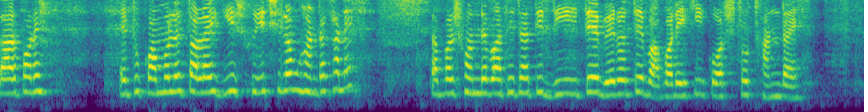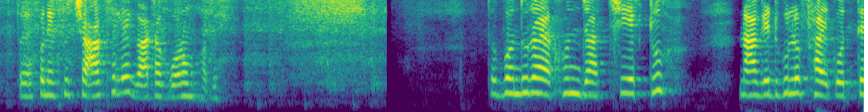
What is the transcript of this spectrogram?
তারপরে একটু কম্বলের তলায় গিয়ে শুয়েছিলাম ঘন্টাখানে তারপর সন্ধে বাতি টাতি দিতে বেরোতে বাবারে কি কষ্ট ঠান্ডায়। তো এখন একটু চা খেলে গাটা গরম হবে। তো বন্ধুরা এখন যাচ্ছি একটু নাগেটগুলো ফ্রাই করতে।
